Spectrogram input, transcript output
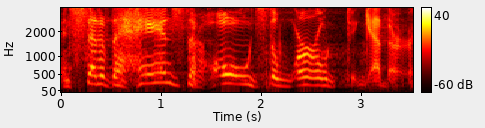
instead of the hands that holds the world together.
